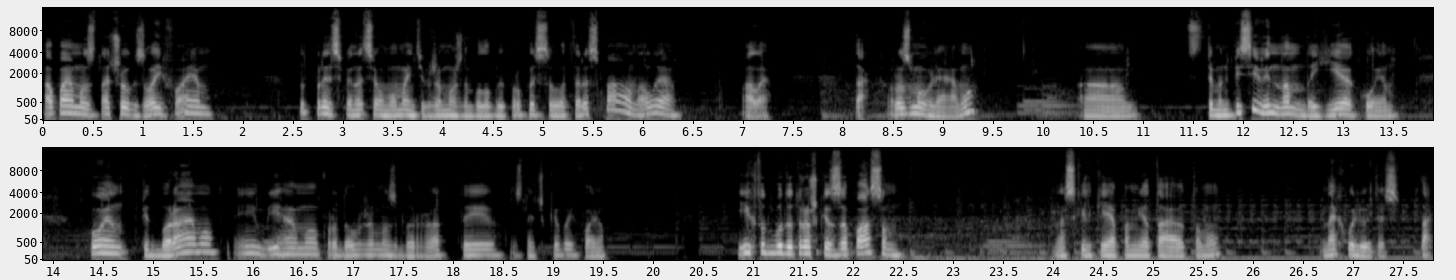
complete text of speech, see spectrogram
Хапаємо значок з Wi-Fi. Тут, в принципі, на цьому моменті вже можна було би прописувати респаун, але. Але. Так, розмовляємо. А, з цим NPC він нам дає коін. Коін підбираємо і бігаємо, продовжуємо збирати значки Wi-Fi. Їх тут буде трошки з запасом, наскільки я пам'ятаю, тому не хвилюйтесь. Так,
